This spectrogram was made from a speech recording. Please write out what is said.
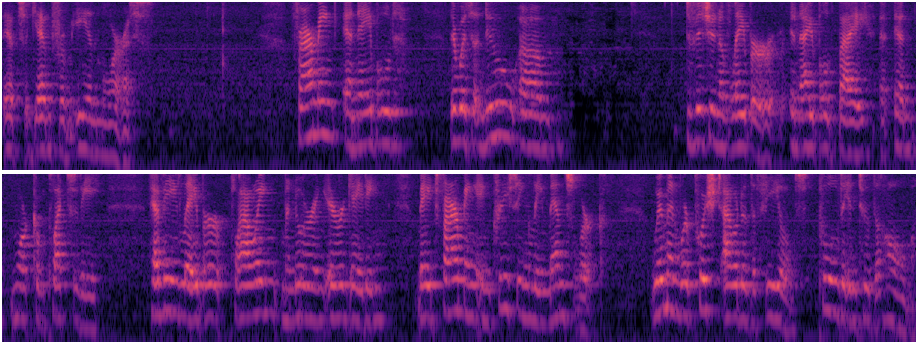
That's again from Ian Morris. Farming enabled, there was a new um, division of labor enabled by and more complexity heavy labor plowing manuring irrigating made farming increasingly men's work. Women were pushed out of the fields, pulled into the home.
